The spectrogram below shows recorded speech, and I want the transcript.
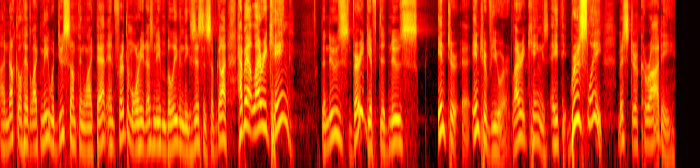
a knucklehead like me would do something like that. And furthermore, he doesn't even believe in the existence of God. How about Larry King? The news, very gifted news inter, uh, interviewer. Larry King is atheist. Bruce Lee, Mr. Karate,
